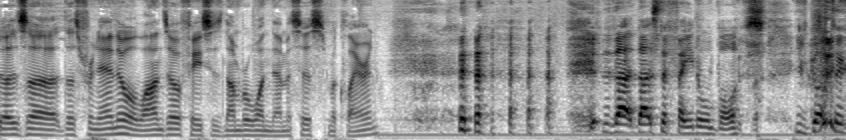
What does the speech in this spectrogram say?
Does uh does Fernando Alonso face his number one nemesis, McLaren? that that's the final boss. You've got to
